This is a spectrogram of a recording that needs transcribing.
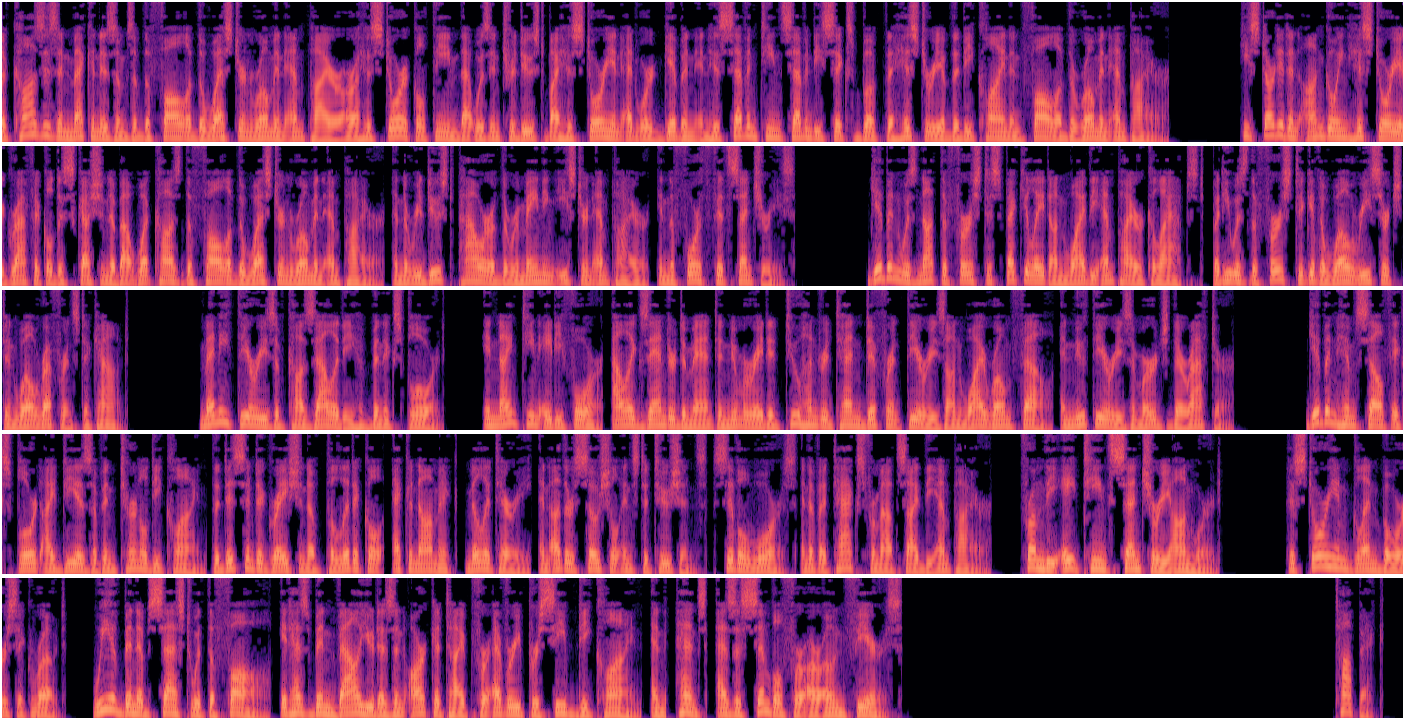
The causes and mechanisms of the fall of the Western Roman Empire are a historical theme that was introduced by historian Edward Gibbon in his 1776 book The History of the Decline and Fall of the Roman Empire. He started an ongoing historiographical discussion about what caused the fall of the Western Roman Empire, and the reduced power of the remaining Eastern Empire, in the 4th–5th centuries. Gibbon was not the first to speculate on why the empire collapsed, but he was the first to give a well-researched and well-referenced account. Many theories of causality have been explored. In 1984, Alexander Demandt enumerated 210 different theories on why Rome fell, and new theories emerged thereafter. Gibbon himself explored ideas of internal decline the disintegration of political, economic, military, and other social institutions, civil wars and of attacks from outside the empire, "...from the 18th century onward." Historian Glen Bowersock wrote, we have been obsessed with the fall, it has been valued as an archetype for every perceived decline, and, hence, as a symbol for our own fears.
